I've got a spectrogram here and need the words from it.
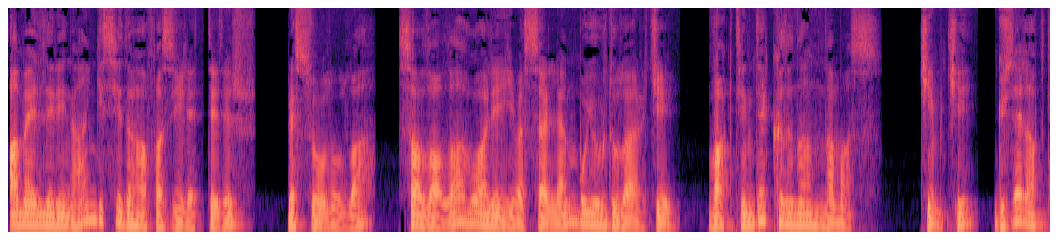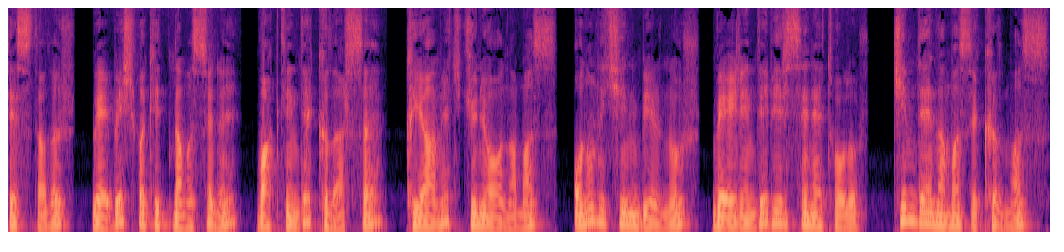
Amellerin hangisi daha faziletlidir? Resulullah sallallahu aleyhi ve sellem buyurdular ki, vaktinde kılınan namaz. Kim ki güzel abdest alır ve beş vakit namazını vaktinde kılarsa, kıyamet günü o namaz, onun için bir nur ve elinde bir senet olur. Kim de namazı kılmaz,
